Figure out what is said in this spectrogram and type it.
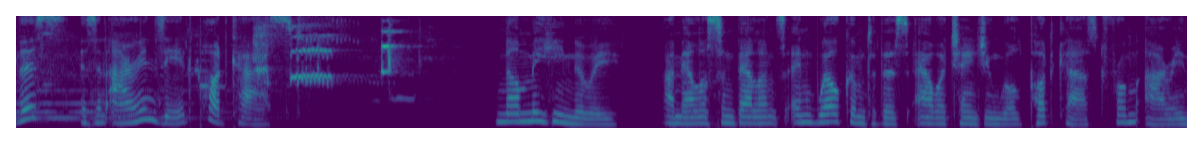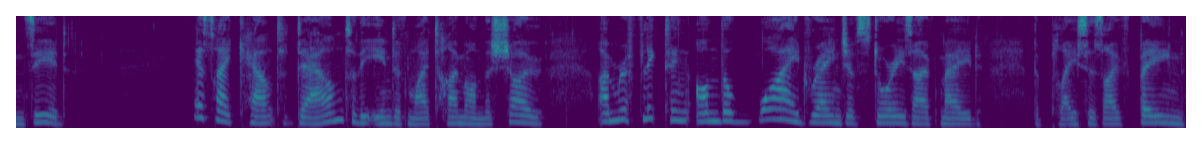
This is an RNZ podcast. Ngā mihi nui. I'm Alison Ballance and welcome to this Our Changing World podcast from RNZ. As I count down to the end of my time on the show, I'm reflecting on the wide range of stories I've made, the places I've been,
